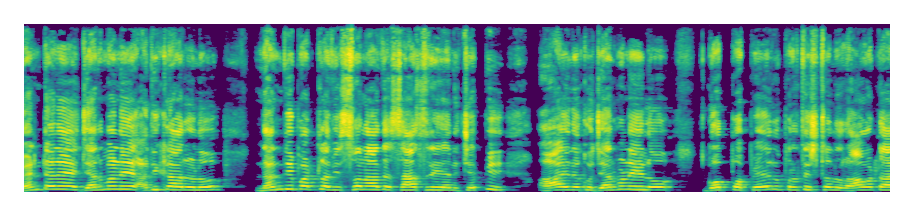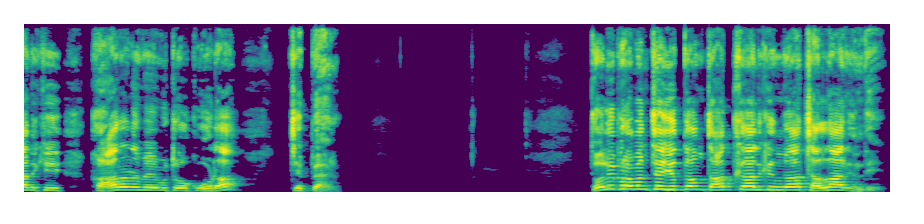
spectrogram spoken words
వెంటనే జర్మనీ అధికారులు నందిపట్ల విశ్వనాథ శాస్త్రి అని చెప్పి ఆయనకు జర్మనీలో గొప్ప పేరు ప్రతిష్టలు రావటానికి కారణమేమిటో కూడా చెప్పారు. తొలి ప్రపంచ యుద్ధం తాత్కాలికంగా చల్లారింది.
